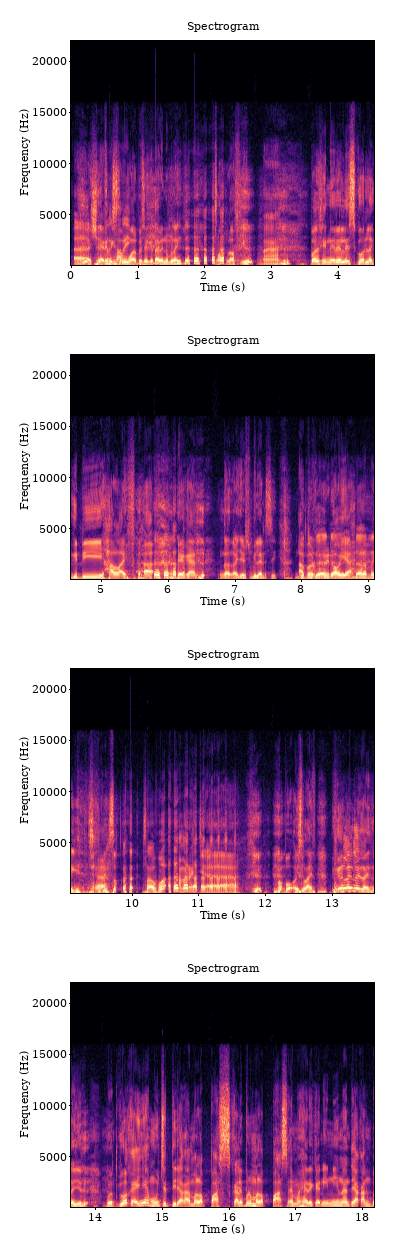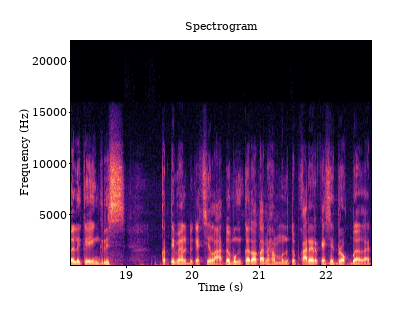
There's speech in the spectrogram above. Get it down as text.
Eh, sharing. Samuel besok kita minum lagi. Wah, love you. Nah, pas ini rilis gue lagi di Hal Life. ya kan? Enggak enggak jam 9 sih. Gue juga namanya? ada, oh iya. Udahan lagi besok sama. Aman aja. Mabok is life. Lanjut, lanjut, lanjut. Menurut gue kayaknya Munchen tidak akan melepas. Sekalipun melepas, emang Harry Kane ini nanti akan balik ke Inggris ke tim yang lebih kecil lah. Atau mungkin ke Tottenham menutup karir kayak si Drogba kan.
